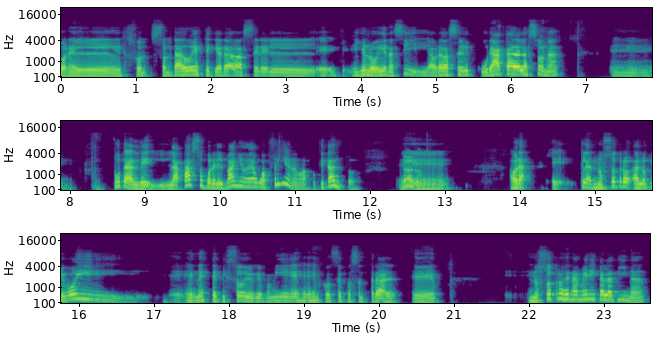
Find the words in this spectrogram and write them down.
con el sol- soldado este que ahora va a ser el, eh, que ellos lo veían así, y ahora va a ser el curaca de la zona, eh, puta, le- la paso por el baño de agua fría nomás, ¿por qué tanto? Claro, Eh, ahora, claro, nosotros a lo que voy en este episodio, que para mí es, es el concepto central, nosotros en América Latina,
